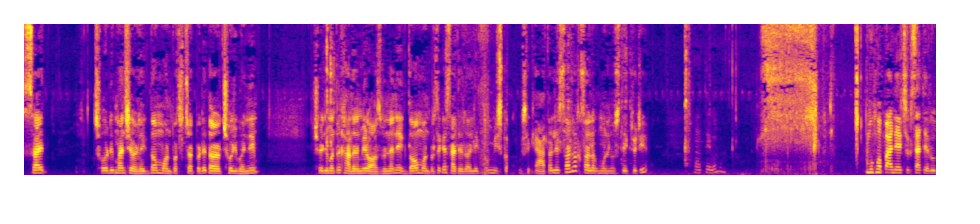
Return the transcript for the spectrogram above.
सायद छोरी मान्छेहरूले एकदम मनपर्छ चटपटे तर छोरी भने छोरी मात्रै खाँदैन मेरो हस्बेन्डलाई एकदम मनपर्छ क्या साथीहरू अहिले। एकदम मिस उसको हातले सलक सलक मुल्नु एकचोटि। मुखमा पानी आइसक्यो साथीहरू।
